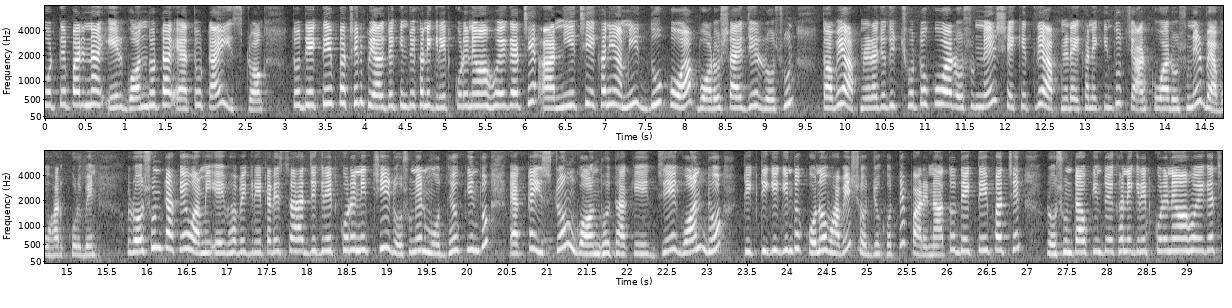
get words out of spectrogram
করতে পারে না। এর গন্ধটা এতটাই স্ট্রং। তো দেখতেই পাচ্ছেন, পেঁয়াজটা কিন্তু এখানে গ্রেট করে নেওয়া হয়ে গেছে। আর নিয়েছি এখানে আমি দু কোয়া বড় সাইজের রসুন। তবে আপনারা যদি ছোট কোয়া রসুন নেন, সেক্ষেত্রে আপনারা এখানে কিন্তু চার কোয়া রসুনের ব্যবহার করবেন। রসুনটাকেও আমি এইভাবে গ্রেটারের সাহায্যে গ্রেট করে নিচ্ছি। রসুনের মধ্যেও কিন্তু একটা স্ট্রং গন্ধ থাকে। যে গন্ধ টিকটিকি কিন্তু কোনোভাবেই সহ্য করতে পারে না। তো দেখতেই পাচ্ছেন, রসুনটাও কিন্তু এখানে গ্রেট করে নেওয়া হয়ে গেছে।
